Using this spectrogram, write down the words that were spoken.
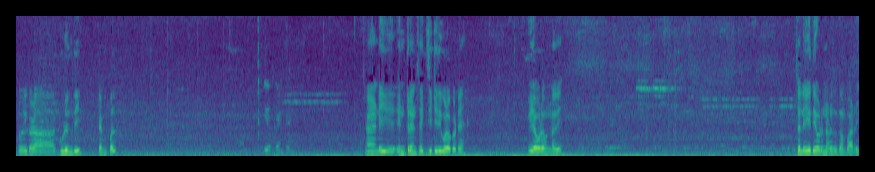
సో ఇక్కడ గుడి ఉంది టెంపుల్. అండ్ ఎంట్రన్స్ ఎగ్జిట్ ఇది కూడా ఒకటే. ఇది కూడా ఉన్నది. అసలు ఏ దేవుడు పారి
